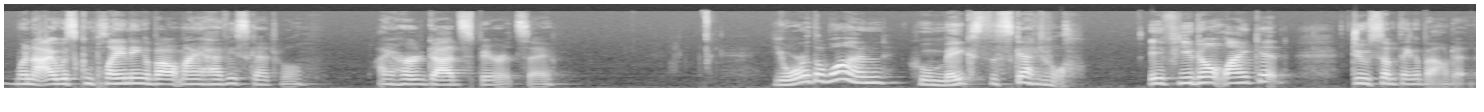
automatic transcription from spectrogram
when I was complaining about my heavy schedule, I heard God's Spirit say, You're the one who makes the schedule. If you don't like it, do something about it.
